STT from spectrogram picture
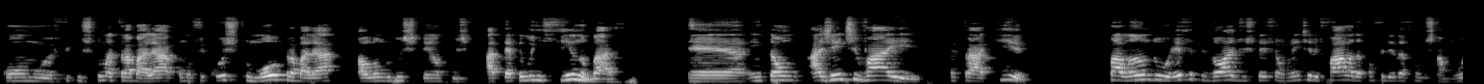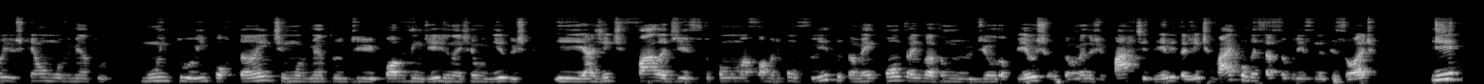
como se costuma trabalhar, como se costumou trabalhar ao longo dos tempos, até pelo ensino básico. É, então a gente vai entrar aqui falando, esse episódio especialmente, ele fala da Confederação dos Tamoios, que é um movimento muito importante, um movimento de povos indígenas reunidos, e a gente fala disso como uma forma de conflito também contra a invasão de europeus, ou pelo menos de parte deles, a gente vai conversar sobre isso no episódio. E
